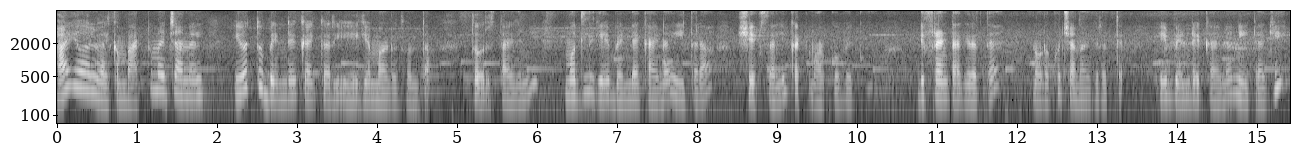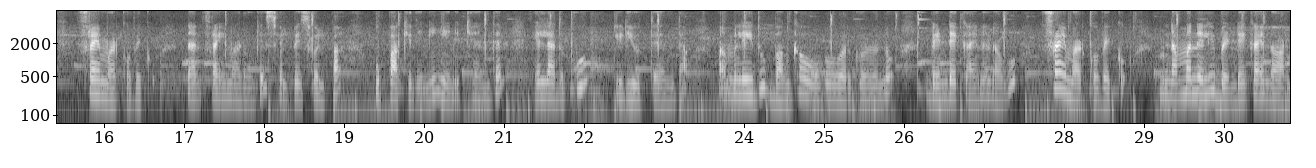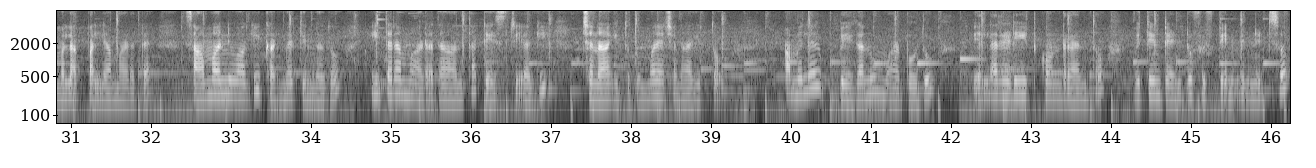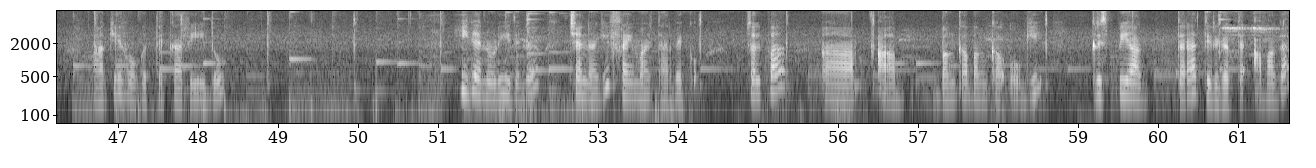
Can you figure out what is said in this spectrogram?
Hi all welcome back to my channel ಇವತ್ತು ಬೆಂಡೆಕಾಯಿ ಕರಿ ಹೇಗೆ ಮಾಡೋದು ಅಂತ ತೋರಿಸ್ತಾ ಇದ್ದೀನಿ ಮೊದಲಿಗೆ ಬೆಂಡೆಕಾಯಿನ ಈ ಥರ ಶೇಪ್ಸಲ್ಲಿ ಕಟ್ ಮಾಡ್ಕೋಬೇಕು. ಡಿಫ್ರೆಂಟಾಗಿರುತ್ತೆ ನೋಡೋಕ್ಕೂ ಚೆನ್ನಾಗಿರುತ್ತೆ. ಈ ಬೆಂಡೆಕಾಯಿನ ನೀಟಾಗಿ ಫ್ರೈ ಮಾಡ್ಕೋಬೇಕು. ನಾನು ಫ್ರೈ ಮಾಡೋಗೆ ಸ್ವಲ್ಪ ಸ್ವಲ್ಪ ಉಪ್ಪು ಹಾಕಿದ್ದೀನಿ ಏನಕ್ಕೆ ಅಂದರೆ ಎಲ್ಲದಕ್ಕೂ ಹಿಡಿಯುತ್ತೆ ಅಂತ. ಆಮೇಲೆ ಇದು ಬಂಕ ಹೋಗೋವರೆಗೂ ಬೆಂಡೆಕಾಯಿನ ನಾವು ಫ್ರೈ ಮಾಡ್ಕೋಬೇಕು. ನಮ್ಮನೇಲಿ ಬೆಂಡೆಕಾಯಿ ನಾರ್ಮಲಾಗಿ ಪಲ್ಯ ಮಾಡಿದ್ರೆ ಸಾಮಾನ್ಯವಾಗಿ ಕಡಿಮೆ ತಿನ್ನೋದು ಈ ಥರ ಮಾಡೋದ ಅಂತ ಟೇಸ್ಟಿಯಾಗಿ ಚೆನ್ನಾಗಿತ್ತು ತುಂಬಾ ಚೆನ್ನಾಗಿತ್ತು. ಆಮೇಲೆ ಬೇಗನೂ ಮಾಡ್ಬೋದು. ಎಲ್ಲ ರೆಡಿ ಇಟ್ಕೊಂಡ್ರೆ ಅಂತೂ within ten to fifteen minutes ಹಾಗೆ ಹೋಗುತ್ತೆ ಕರಿ ಇದು. ಈಗ ನೋಡಿ ಇದನ್ನು ಚೆನ್ನಾಗಿ ಫ್ರೈ ಮಾಡ್ತಾ ಇರಬೇಕು. ಸ್ವಲ್ಪ ಬಂಕ ಬಂಕ ಹೋಗಿ ಕ್ರಿಸ್ಪಿ ಆಗ ಥರ ತಿರುಗುತ್ತೆ. ಆವಾಗ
